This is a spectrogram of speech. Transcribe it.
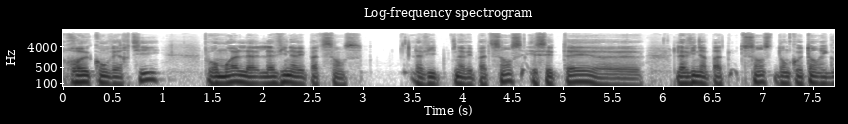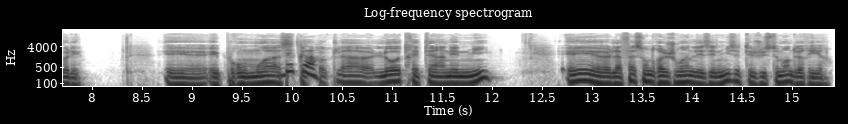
reconverti. Pour moi, la vie n'avait pas de sens la vie n'avait pas de sens et c'était euh, la vie n'a pas de sens donc autant rigoler. Et, et pour moi à cette époque-là, l'autre était un ennemi et euh, la façon de rejoindre les ennemis c'était justement de rire.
